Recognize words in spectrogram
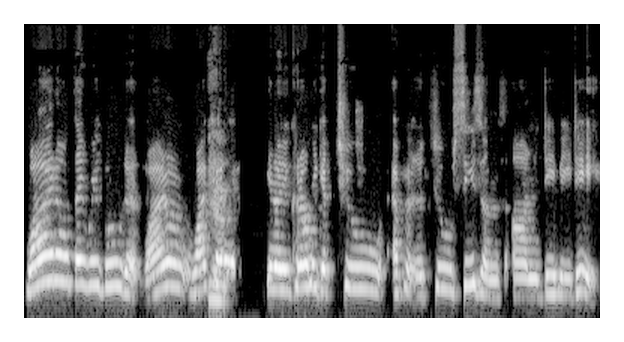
Why don't they reboot it? Why don't why can't Yeah. it, you know you can only get two epi- two seasons on DVD.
